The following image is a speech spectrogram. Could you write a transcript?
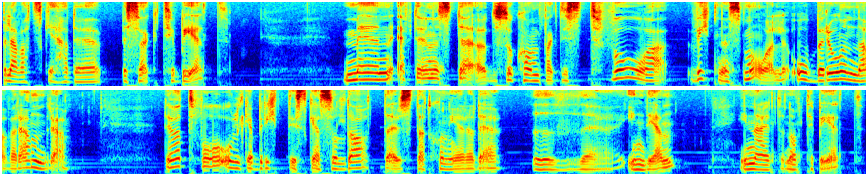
Blavatsky hade besökt Tibet. Men efter hennes död så kom faktiskt två vittnesmål oberoende av varandra det var två olika brittiska soldater stationerade i eh, Indien i närheten av Tibet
